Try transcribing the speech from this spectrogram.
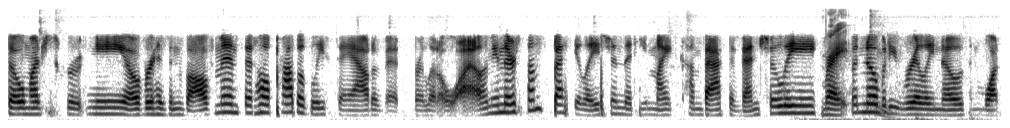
so much scrutiny over his involvement that he'll probably stay out of it for a little while. I mean, there's some speculation that he might come back eventually, right? But nobody really knows in what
